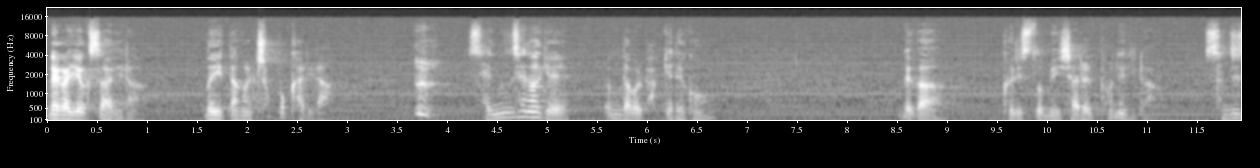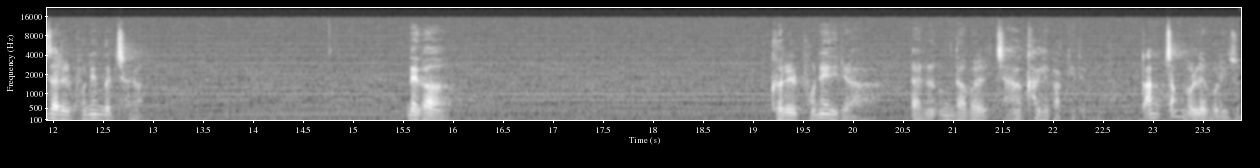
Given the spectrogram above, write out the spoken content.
내가 역사하리라. 너희 땅을 축복하리라. 생생하게 응답을 받게 되고 내가 그리스도 메시아를 보내리라. 선지자를 보낸 것처럼 내가 그를 보내리라 라는 응답을 정확하게 받게 됩니다. 깜짝 놀래버리죠.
